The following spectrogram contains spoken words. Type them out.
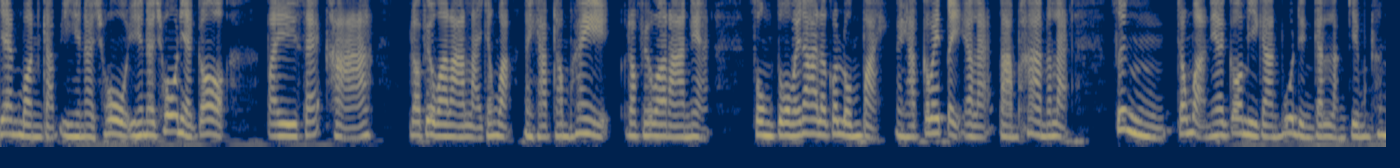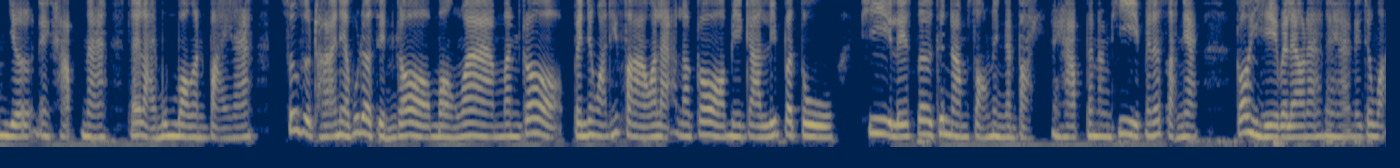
แย่งบอลกับอีเฮนาโชอีเฮนาโชเนี่ยก็ไปแซะขาราฟเฟลวารานหลายจังหวะนะครับทำให้ราฟเฟลวารานเนี่ยทรงตัวไม่ได้แล้วก็ล้มไปนะครับ ก็ไปเตะกันแหละตามภาพนั่นแหละ ซึ่งจังหวะเนี้ยก็มีการพูดถึงกันหลังเกมค่อนข้างเยอะนะครับนะหลาย ๆ มุมมองกันไปนะ ซึ่งสุดท้ายเนี่ยผู้ตัดสินก็มองว่ามันก็เป็นจังหวะที่ฟาวแหละ แล้วก็มีการลิฟประตูที่เลสเตอร์ขึ้นนำสองหนึ่งกันไปนะครับทั้งทั้งที่แมนเดอร์สันเนี่ยก็เฮไปแล้วนะนะฮะในจังหวะ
